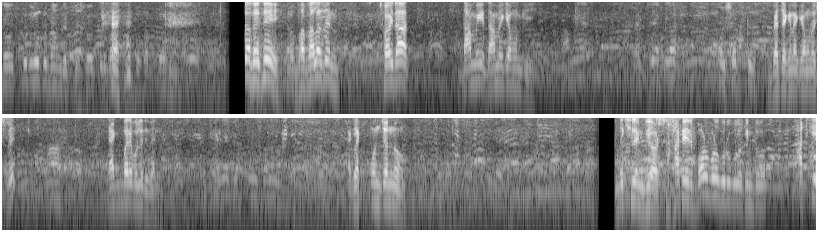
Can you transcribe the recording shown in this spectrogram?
সত্তরের উপর দাম দিচ্ছে সত্তর দাঁত হয়েছে? ভালো আছেন? ছয় দাঁত। দামে দামে কেমন কি? বেচা কিনা কেমন আসবে? একবারে বলে দিবেন। এক লাখ পঞ্চান্ন। দেখছিলেন ভিওর্স হাটের বড় বড় গরুগুলো কিন্তু আজকে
